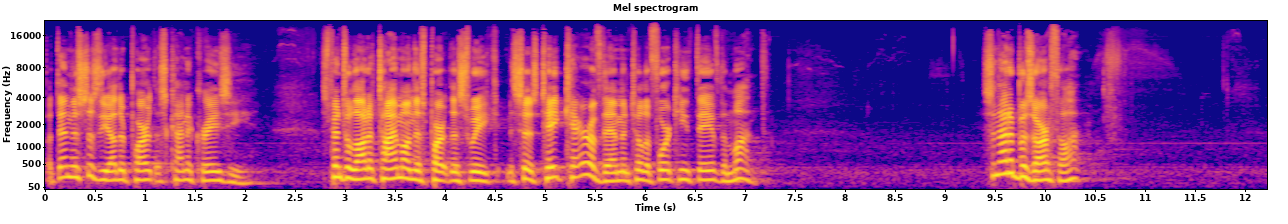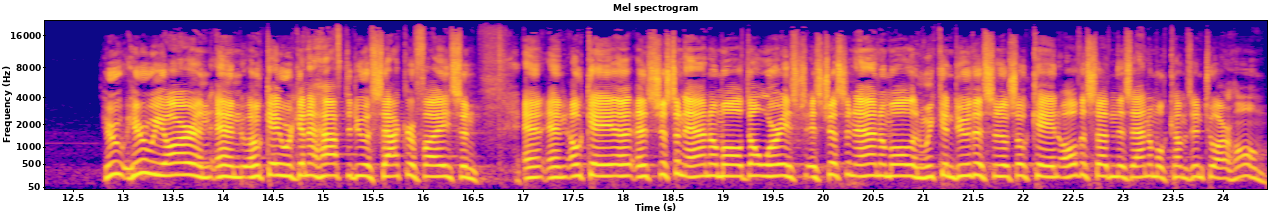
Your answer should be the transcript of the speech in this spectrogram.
But then this is the other part that's kind of crazy. I spent a lot of time on this part this week. It says, Take care of them until the 14th day of the month. Isn't that a bizarre thought? Here, here we are, and, and okay, we're gonna have to do a sacrifice, and, and, and okay, uh, it's just an animal, don't worry, it's, it's just an animal, and we can do this, and it's okay. And all of a sudden, this animal comes into our home.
